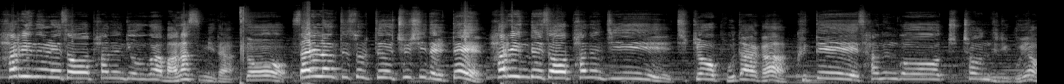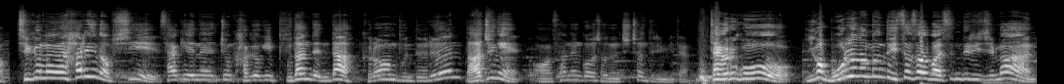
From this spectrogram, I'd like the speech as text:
할인을 해서 파는 경우가 많았습니다. 그래서 사일런트 솔트 출시될 때 할인돼서 파는지 지켜보다가 그때 사는 거 추천드리고요. 지금은 할인 없이 사기에는 좀 가격이 부담된다. 그런 분들은 나중에 어, 사는 거 저는 추천드립니다. 자 그리고 이거 모르는 분도 있어서 말씀드리지만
